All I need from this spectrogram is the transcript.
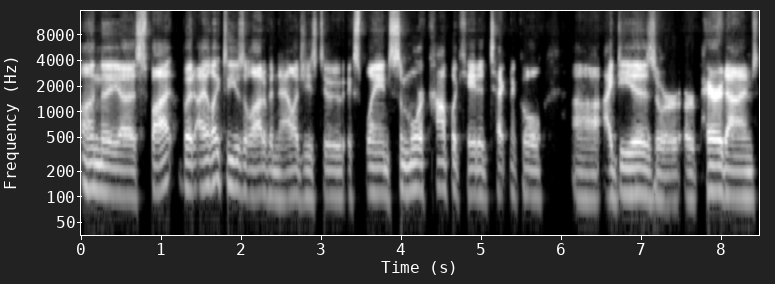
on the uh, spot, but I like to use a lot of analogies to explain some more complicated technical uh, ideas or, or paradigms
